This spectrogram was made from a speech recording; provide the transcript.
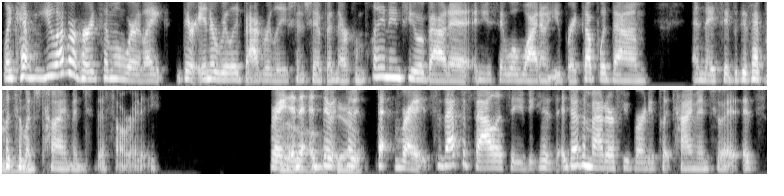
Like, have you ever heard someone where, like, they're in a really bad relationship and they're complaining to you about it? And you say, Well, why don't you break up with them? And they say, Because I put mm-hmm. so much time into this already. Right. Oh, and the, yeah. the, the, right. So that's a fallacy because it doesn't matter if you've already put time into it. It's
